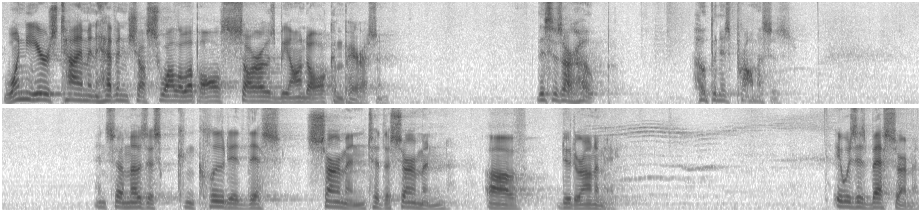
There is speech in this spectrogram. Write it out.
One year's time in heaven shall swallow up all sorrows beyond all comparison. This is our hope hope in his promises. And so Moses concluded this sermon to the sermon of Deuteronomy. It was his best sermon.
